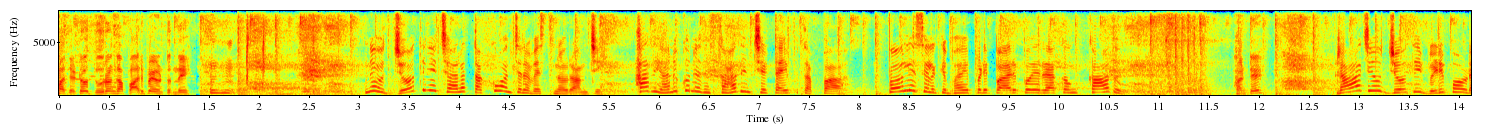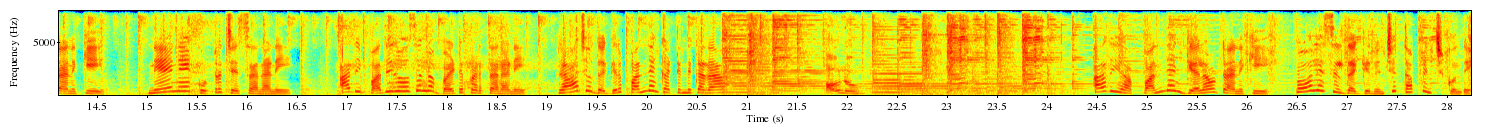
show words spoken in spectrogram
అదెటో దూరంగా పారిపోయి ఉంటుంది. నువ్వు జ్యోతిని చాలా తక్కువ అంచనా వేస్తున్నావు రామ్జీ. అది అనుకున్నది సాధించే టైపు తప్ప పోలీసులకి భయపడి పారిపోయే రకం కాదు. అంటే? రాజీవ్ జ్యోతి విడిపోవడానికి నేనే కుట్ర చేశానని అది పది రోజుల్లో బయట పెడతానని రాజు దగ్గర పందెం కట్టింది కదా. అవును. అది ఆ పందెం గెలవటానికి పోలీసుల దగ్గర నుంచి తప్పించుకుంది.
